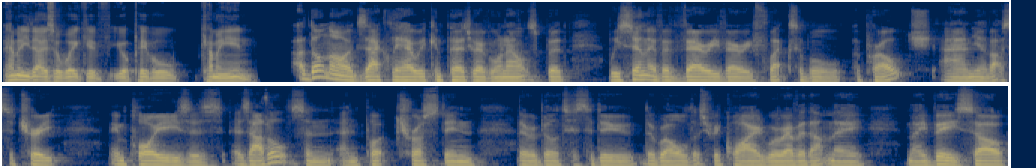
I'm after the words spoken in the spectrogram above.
how many days a week of your people coming in. I don't know exactly how we compare to everyone else, but we certainly have a very very flexible approach, and you know that's to treat employees as as adults and and put trust in their abilities to do the role that's required wherever that may may be. So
